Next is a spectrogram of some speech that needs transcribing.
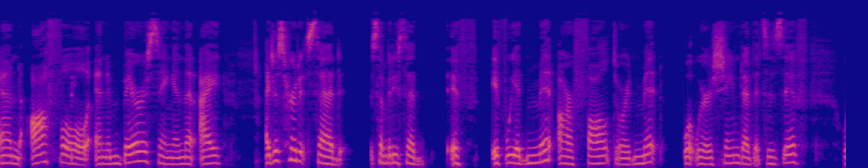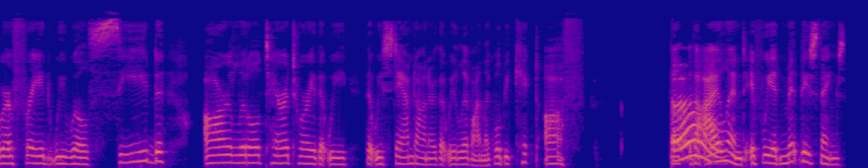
and awful and embarrassing and that i i just heard it said somebody said if if we admit our fault or admit what we're ashamed of it's as if we're afraid we will cede our little territory that we that we stand on or that we live on. Like we'll be kicked off the, oh. the island if we admit these things.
